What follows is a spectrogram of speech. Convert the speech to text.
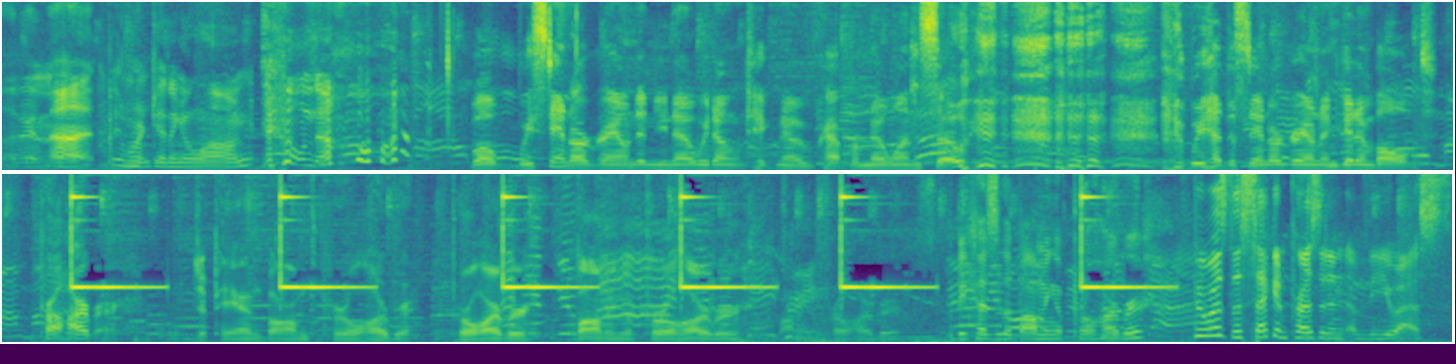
Other than that. They weren't getting along. oh no. Well, we stand our ground, and you know we don't take no crap from no one, so we had to stand our ground and get involved. Pearl Harbor. Japan bombed Pearl Harbor. Pearl Harbor. Bombing of Pearl Harbor. Bombing of Pearl Harbor. Because of the bombing of Pearl Harbor. Who was the second president of the U.S.?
